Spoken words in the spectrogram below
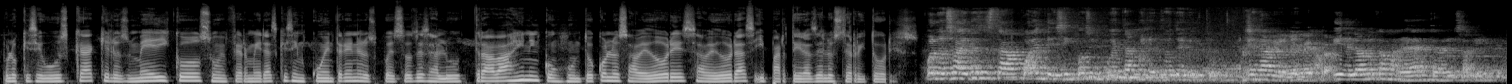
por lo que se busca que los médicos o enfermeras que se encuentren en los puestos de salud trabajen en conjunto con los sabedores, sabedoras y parteras de los territorios. Buenos Aires está a 45 50 minutos de virtud en avioneta y es la única manera de entrar y salir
